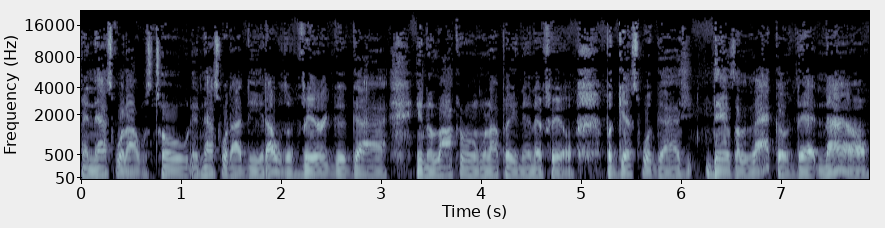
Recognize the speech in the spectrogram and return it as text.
And that's what I was told, and that's what I did. I was a very good guy in the locker room when I played in the NFL. But guess what, guys? There's a lack of that now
